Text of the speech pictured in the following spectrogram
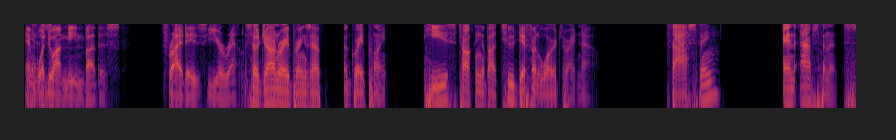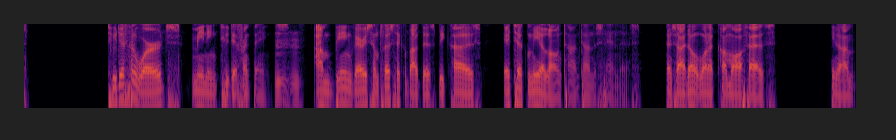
and what do I mean by this Fridays year round? So John Ray brings up a great point. He's talking about two different words right now fasting and abstinence. Two different words meaning two different things. Mhm. I'm being very simplistic about this because it took me a long time to understand this. And so I don't want to come off as, you know, I'm,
